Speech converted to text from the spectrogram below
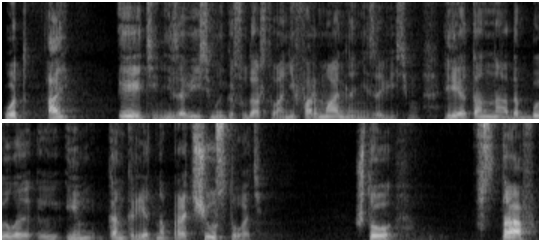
Вот а эти независимые государства, они формально независимы. И это надо было э, им конкретно прочувствовать, что встав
